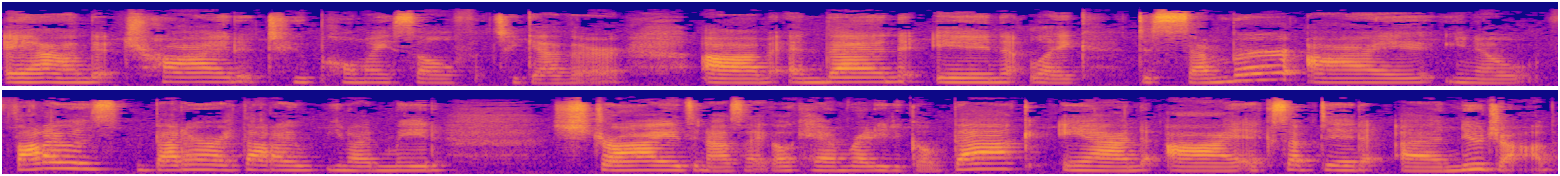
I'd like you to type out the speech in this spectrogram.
and tried to pull myself together. Um, and then in like December, I, you know, thought I was better. I thought I, you know, I'd made strides and I was like, okay, I'm ready to go back. And I accepted a new job.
